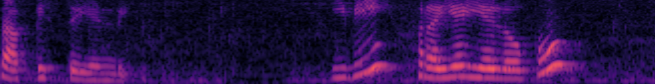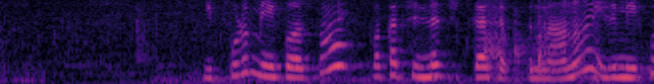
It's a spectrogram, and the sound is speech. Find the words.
ప్రాక్టీస్ చేయండి. ఇవి ఫ్రై అయ్యేలోపు ఇప్పుడు మీకోసం ఒక చిన్న చిట్కా చెప్తున్నాను. ఇది మీకు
